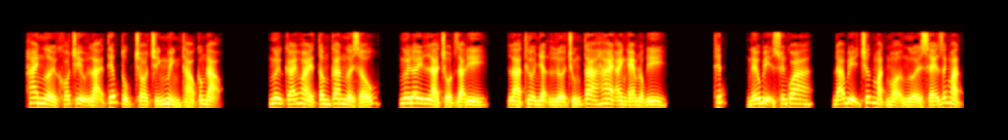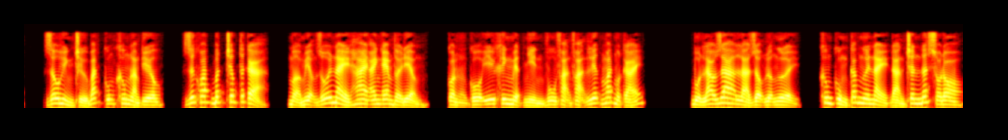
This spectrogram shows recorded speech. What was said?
hai người khó chịu lại tiếp tục cho chính mình thảo công đạo. Ngươi cái hoài tâm can người xấu, ngươi đây là trột dạ đi, là thừa nhận lừa chúng ta hai anh em lộc đi. Thiết, nếu bị xuyên qua, đã bị trước mặt mọi người xé rách mặt, dâu hình trừ bắt cũng không làm tiêu, dứt khoát bất chấp tất cả, mở miệng dỗi này hai anh em thời điểm, còn cố ý khinh miệt nhìn vu phạn phạn liếc mắt một cái. Bổn lao ra là rộng lượng người, không cùng các ngươi này đàn chân đất so đo,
